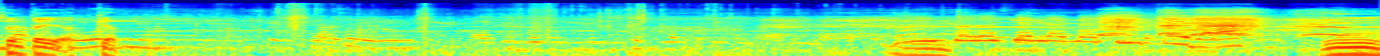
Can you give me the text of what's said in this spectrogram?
Saan tayo akyat? Ayan. Pala sila natitira. Mm.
